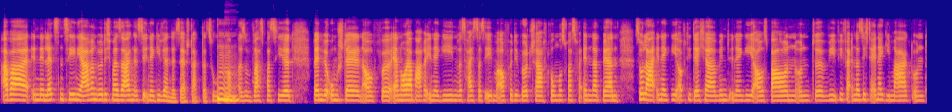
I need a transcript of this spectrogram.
Aber in den letzten zehn Jahren würde ich mal sagen, ist die Energiewende sehr stark dazugekommen. Mhm. Also was passiert, wenn wir umstellen auf äh, erneuerbare Energien? Was heißt das eben auch für die Wirtschaft? Wo muss was verändert werden? Solarenergie auf die Dächer, Windenergie Energie ausbauen und äh, wie, wie verändert sich der Energiemarkt und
